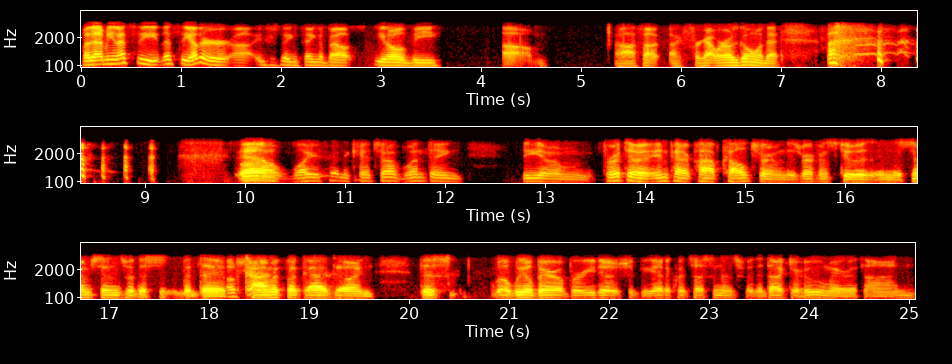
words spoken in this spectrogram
but I mean, that's the that's the other uh, interesting thing about you know the. Um, uh, I thought I forgot where I was going with that. Well, Um, while you're trying to catch up, one thing, the um, for it to impact pop culture, I and there's reference to it in The Simpsons with the with the Oh, sure. comic book guy going, this well, wheelbarrow burrito should be adequate sustenance for the Doctor Who marathon.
